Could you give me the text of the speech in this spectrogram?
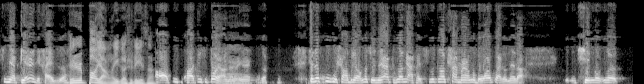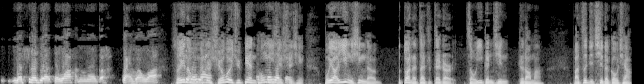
是人家别人的孩子。这是抱养了一个，是这意思？啊，就是啊，就是抱养的人。我现在户口上不了，我说人家不给我安排事，给我看门，我把娃关到那的，去我我没事了就在娃还能那个管一管我。所以呢，我我们就学会去变通一些事情，不要硬性的不断的在这在这儿走一根筋，知道吗？把自己气得够呛。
